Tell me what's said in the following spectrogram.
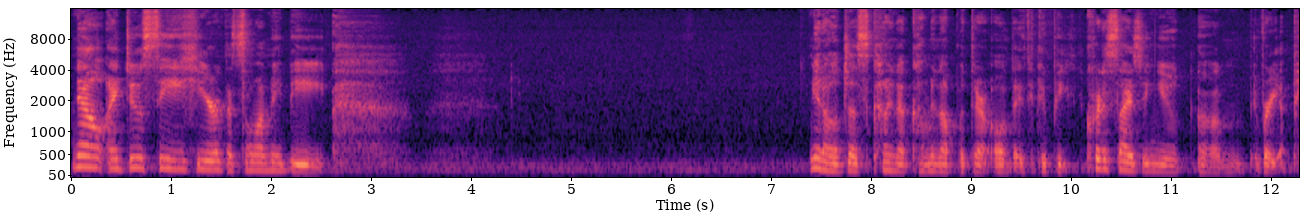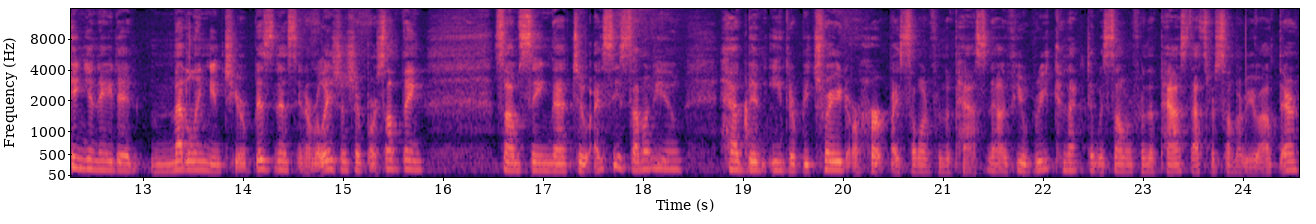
Now, I do see here that someone may be, you know, just kind of coming up with their own, they could be criticizing you, um, very opinionated, meddling into your business in a relationship or something. So I'm seeing that too. I see some of you have been either betrayed or hurt by someone from the past. Now, if you reconnected with someone from the past, that's for some of you out there.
